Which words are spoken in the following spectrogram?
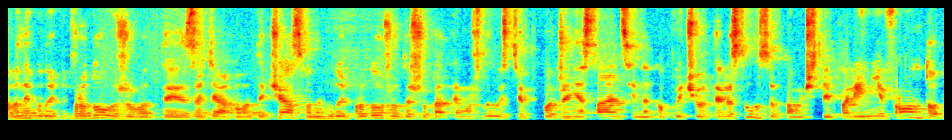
Вони будуть продовжувати затягувати час. Вони будуть продовжувати шукати можливості обходження санкцій, накопичувати ресурси, в тому числі по лінії фронту.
